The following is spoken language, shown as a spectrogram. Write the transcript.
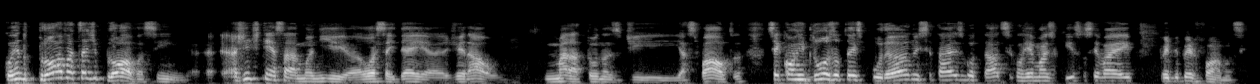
correndo prova atrás de prova, assim, a gente tem essa mania, ou essa ideia geral, maratonas de asfalto, você corre duas ou três por ano e você está esgotado, se correr mais do que isso, você vai perder performance.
